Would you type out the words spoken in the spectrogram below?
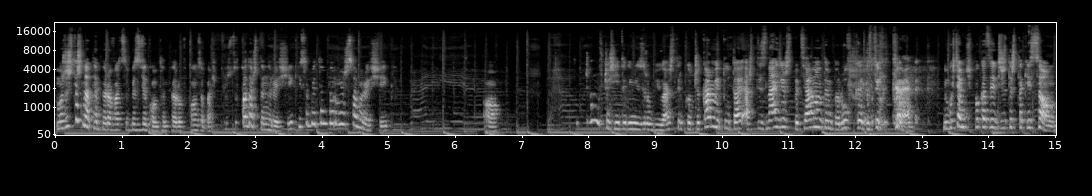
możesz też natemperować sobie zwykłą temperówką. Zobacz, po prostu wkładasz ten rysik i sobie temperujesz sam rysik. O, Czemu wcześniej tego nie zrobiłaś? Tylko czekamy tutaj, aż ty znajdziesz specjalną temperówkę do tych kredek. no bo chciałam Ci pokazać, że też takie są.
